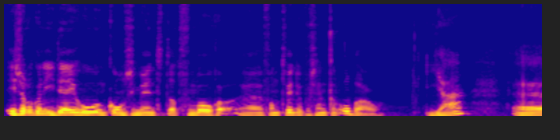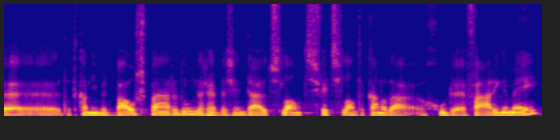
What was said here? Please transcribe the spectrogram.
Is er ook een idee hoe een consument dat vermogen van 20% kan opbouwen? Ja, uh, dat kan hij met bouwsparen doen. Daar hebben ze in Duitsland, Zwitserland en Canada goede ervaringen mee.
